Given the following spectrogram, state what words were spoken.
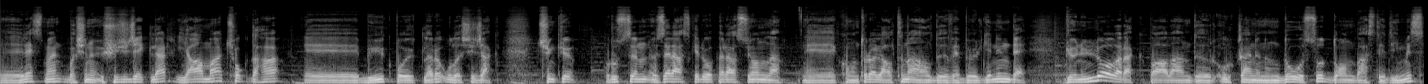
e, resmen başına üşüşecekler. Yağma çok daha e, büyük boyutlara ulaşacak. Çünkü Rusya'nın özel askeri operasyonla e, kontrol altına aldığı ve bölgenin de gönüllü olarak bağlandığı Ukrayna'nın doğusu Donbas dediğimiz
